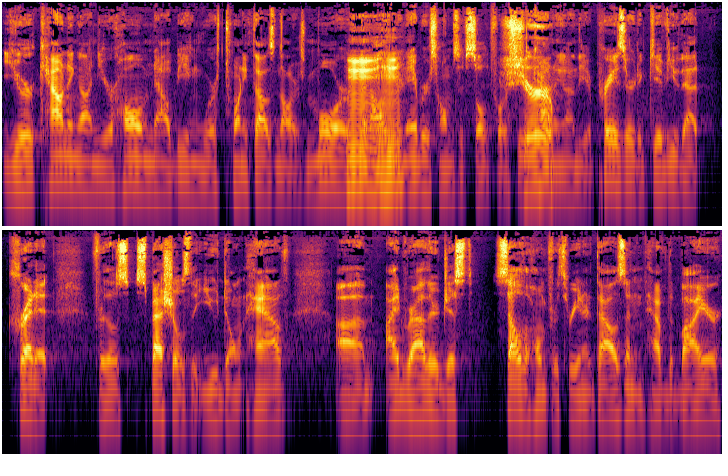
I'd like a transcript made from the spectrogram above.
you're counting on your home now being worth twenty thousand dollars more than all your neighbors' homes have sold for. So Sure. you're counting on the appraiser to give you that credit for those specials that you don't have. Um, I'd rather just sell the home for three hundred thousand and have the buyer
